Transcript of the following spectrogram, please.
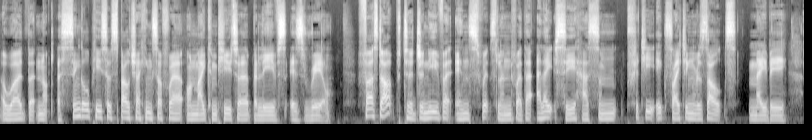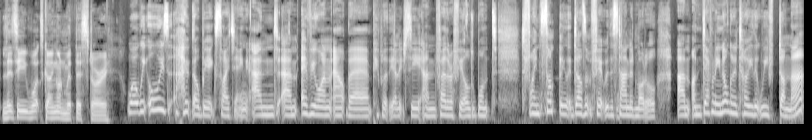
a word that not a single piece of spell checking software on my computer believes is real. First up to Geneva in Switzerland, where the LHC has some pretty exciting results, maybe. Lizzie, what's going on with this story? Well, we always hope they'll be exciting, and um, everyone out there, people at the LHC and further afield, want to find something that doesn't fit with the standard model. Um, I'm definitely not going to tell you that we've done that.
